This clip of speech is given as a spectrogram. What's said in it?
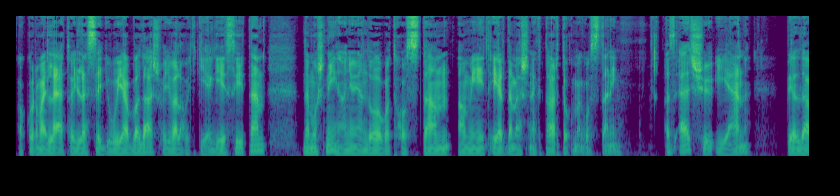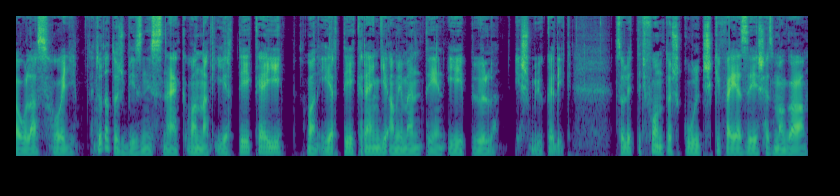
akkor majd lehet, hogy lesz egy újabb adás, vagy valahogy kiegészítem, de most néhány olyan dolgot hoztam, amit érdemesnek tartok megosztani. Az első ilyen, például az, hogy a tudatos biznisznek vannak értékei, van értékrendje, ami mentén épül és működik. Szóval itt egy fontos kulcs kifejezés, ez maga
